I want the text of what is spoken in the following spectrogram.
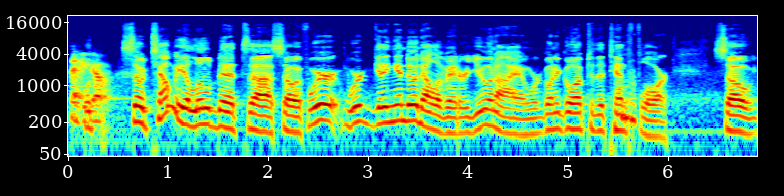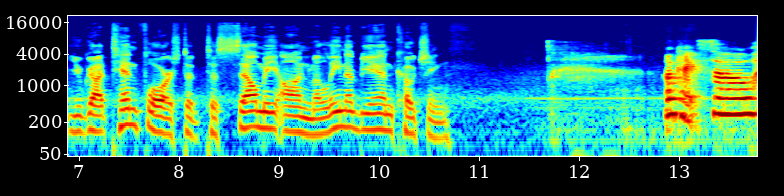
There you well, go. So tell me a little bit. Uh, so if we're we're getting into an elevator, you and I, and we're going to go up to the 10th mm-hmm. floor. So you've got ten floors to to sell me on Melina Bien coaching. Okay, so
